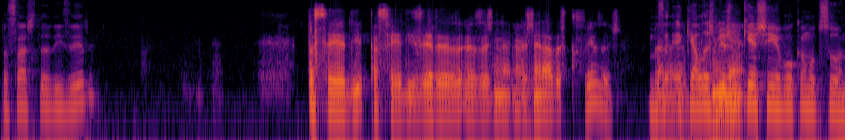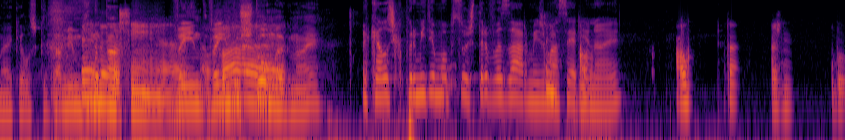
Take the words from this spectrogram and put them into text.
passaste a dizer passei a, passei a dizer as, as, as generadas portuguesas. Mas é aquelas mesmo ninguém... que enchem a boca a uma pessoa, não é? Aquelas que está mesmo é, vontade, assim, é, vêm, vêm do estômago, não é? Aquelas que permitem uma pessoa extravasar mesmo à série, não é? Uh,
